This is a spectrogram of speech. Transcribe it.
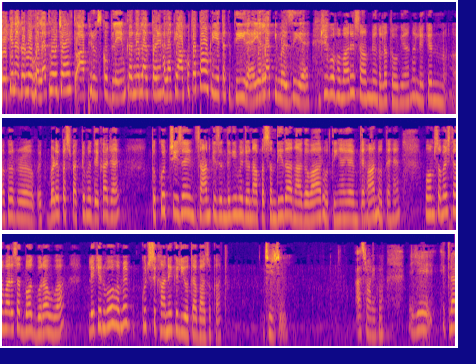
لیکن اگر وہ غلط ہو جائے تو آپ پھر اس کو بلیم کرنے لگ پڑے حالانکہ آپ کو پتا ہو کہ یہ تقدیر ہے یہ اللہ کی مرضی ہے جی وہ ہمارے سامنے غلط ہو گیا نا لیکن اگر ایک بڑے پرسپیکٹو میں دیکھا جائے تو کچھ چیزیں انسان کی زندگی میں جو ناپسندیدہ ناگوار ہوتی ہیں یا امتحان ہوتے ہیں وہ ہم سمجھتے ہیں ہمارے ساتھ بہت برا ہوا لیکن وہ ہمیں کچھ سکھانے کے لیے ہوتا ہے بعض اوقات جی جی السلام علیکم یہ اتنا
